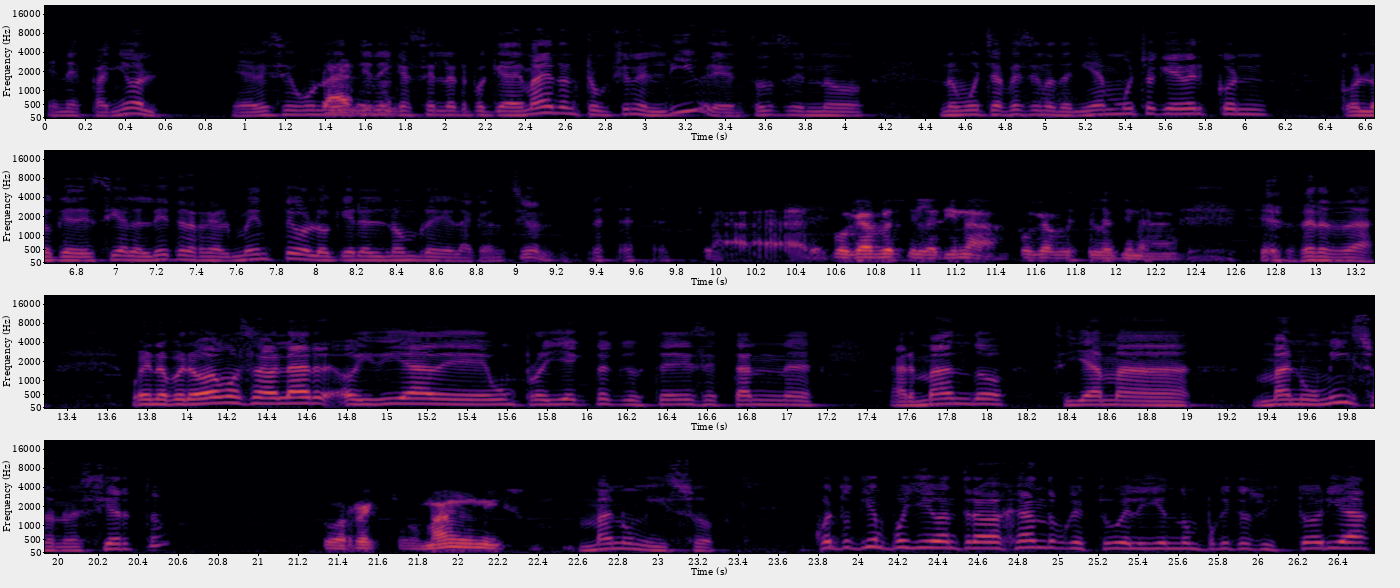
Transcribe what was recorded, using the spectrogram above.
en español. Y a veces uno tiene que hacerla porque además eran traducciones libres entonces no no muchas veces no tenían mucho que ver con, con lo que decía la letra realmente o lo que era el nombre de la canción. Claro pocas veces latinaban pocas veces latinaban es verdad. Bueno pero vamos a hablar hoy día de un proyecto que ustedes están eh, armando. Se llama Manumiso ¿no es cierto? correcto Manumiso Manumiso ¿Cuánto tiempo llevan trabajando? Porque estuve leyendo un poquito su historia.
